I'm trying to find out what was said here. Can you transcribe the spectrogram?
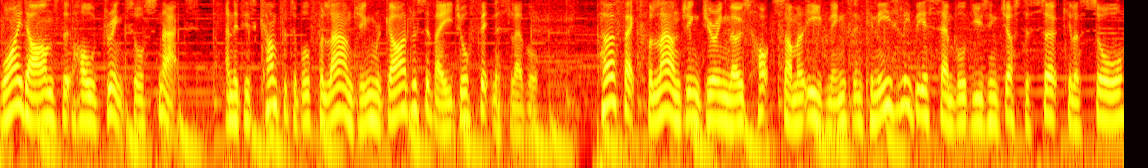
wide arms that hold drinks or snacks, and it is comfortable for lounging regardless of age or fitness level. Perfect for lounging during those hot summer evenings and can easily be assembled using just a circular saw,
